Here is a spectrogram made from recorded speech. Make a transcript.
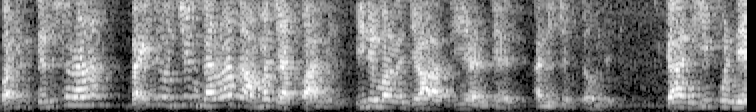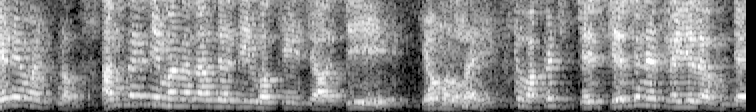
వాడికి తెలుసునా? బయట వచ్చిన తర్వాత అమ్మ చెప్పాలి. ఇది మన జాతి అంటే అని చెప్తుంది. కానీ ఇప్పుడు నేనేమంటున్నాం అందరిది మనదందరిది ఒకే జాతి హ్యూమన్ లైఫ్ ఒకటి చేసినట్లయ్యేలా ఉంటే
